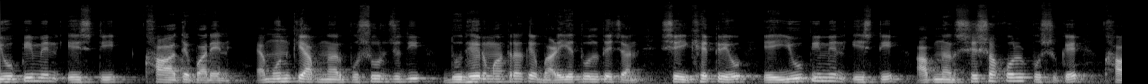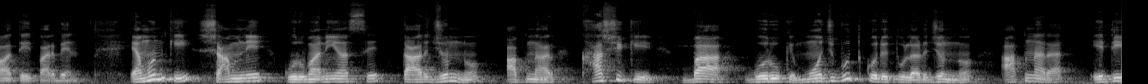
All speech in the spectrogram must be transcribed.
ইউপিমেন এসটি খাওয়াতে পারেন। এমনকি আপনার পশুর যদি দুধের মাত্রাকে বাড়িয়ে তুলতে চান, সেই ক্ষেত্রেও এই ইউপিমেন এইচটি আপনার সে সকল পশুকে খাওয়াতে পারবেন। এমনকি সামনে কুরবানি আসছে, তার জন্য আপনার খাসিকে বা গরুকে মজবুত করে তোলার জন্য আপনারা এটি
